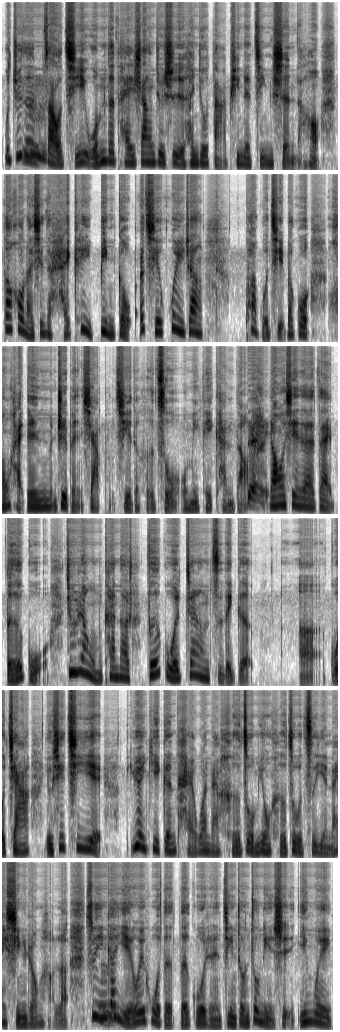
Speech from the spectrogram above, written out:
我觉得早期我们的台商就是很有打拼的精神，然后到后来现在还可以并购，而且会让跨国企业，包括红海跟日本夏普企业的合作，我们也可以看到。对，然后现在在德国，就让我们看到德国这样子的一个。呃，国家有些企业愿意跟台湾来合作，我们用合作字眼来形容好了，所以应该也会获得德国人敬重。重点是因为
